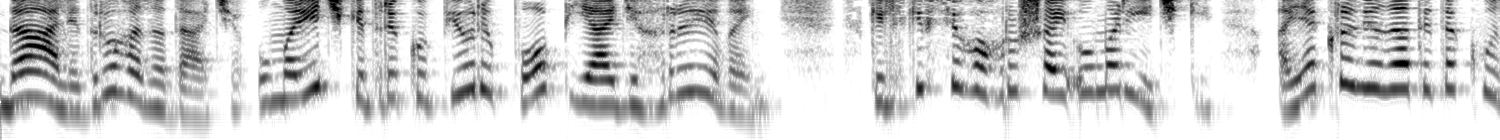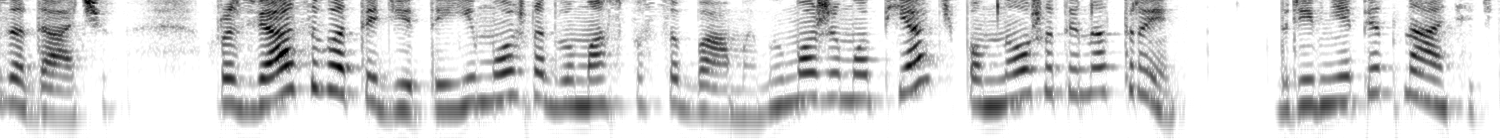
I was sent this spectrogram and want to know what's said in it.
Далі, друга задача. У Марічки три купюри по 5 гривень. Скільки всього грошей у Марічки? А як розв'язати таку задачу? Розв'язувати діти її можна двома способами. Ми можемо 5 помножити на 3, дорівнює 15.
